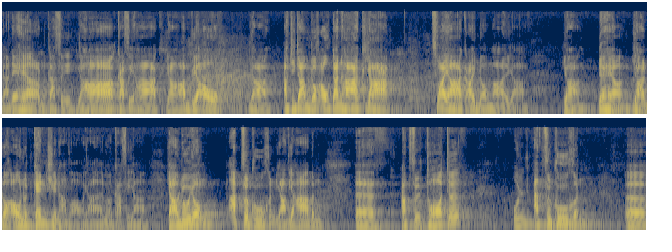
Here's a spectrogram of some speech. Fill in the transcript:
Ja, der Herr ein Kaffee, ja, Kaffeehag, ja, haben wir auch, ja. Ach, die Dame doch auch, dann Hag, ja. Zwei Hag, ein normal, ja. Ja, der Herr, ja, noch auch ein Kännchen haben wir auch, ja, immer Kaffee, ja. Ja, du Jung, Apfelkuchen, ja, wir haben äh, Apfeltorte und Apfelkuchen, äh,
